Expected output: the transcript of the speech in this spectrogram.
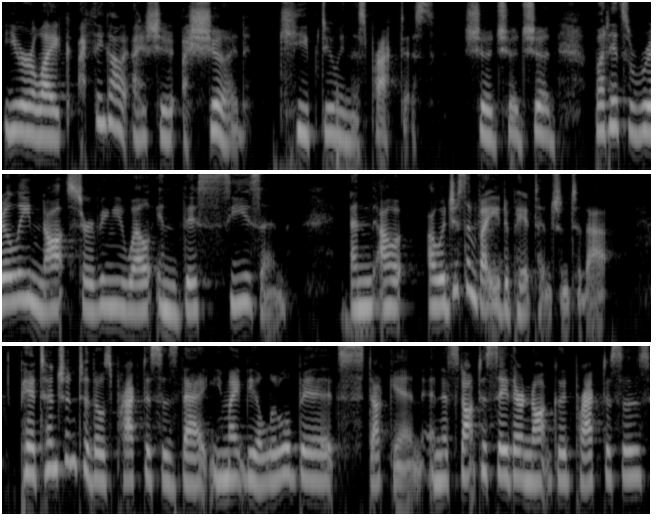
you're like, I think I, I should, I should keep doing this practice. Should, should, should. But it's really not serving you well in this season. And I, I would just invite you to pay attention to that. Pay attention to those practices that you might be a little bit stuck in. And it's not to say they're not good practices,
